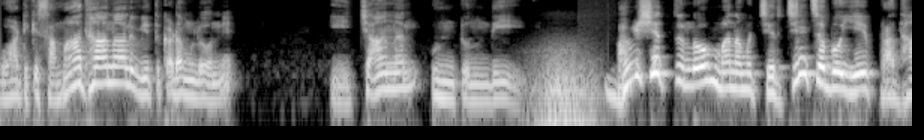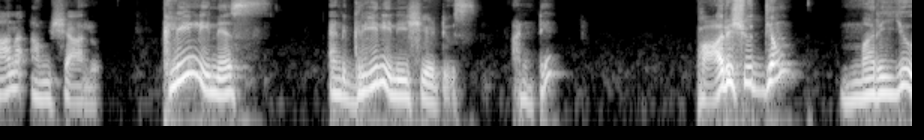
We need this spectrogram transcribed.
వాటికి సమాధానాలు వెతకడంలోనే ఈ ఛానల్ ఉంటుంది. భవిష్యత్తులో మనము చర్చించబోయే ప్రధాన అంశాలు క్లీన్లీనెస్ అండ్ గ్రీన్ ఇనిషియేటివ్స్ అంటే పారిశుద్ధ్యం మరియు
